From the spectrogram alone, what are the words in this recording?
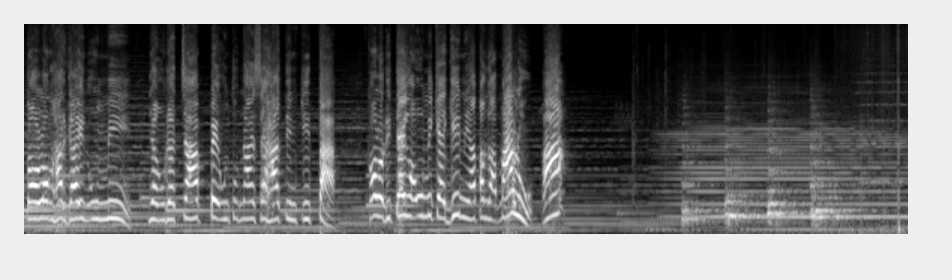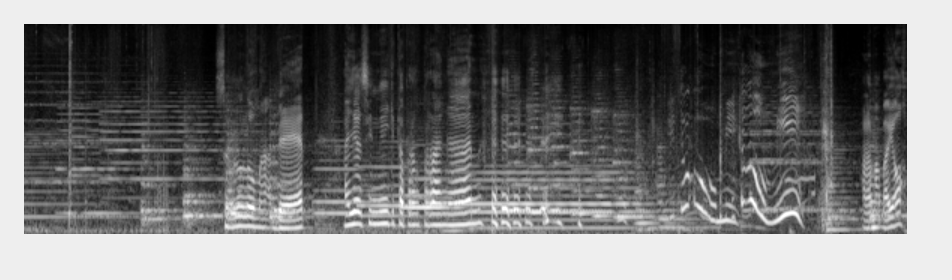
Tolong hargain Umi yang udah capek untuk nasehatin kita. Kalau ditengok Umi kayak gini, apa nggak malu? Hah? Seru loh Mak Bet. Ayo sini kita perang-perangan. Itu Umi. Itu Umi. Alamak Bayo,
